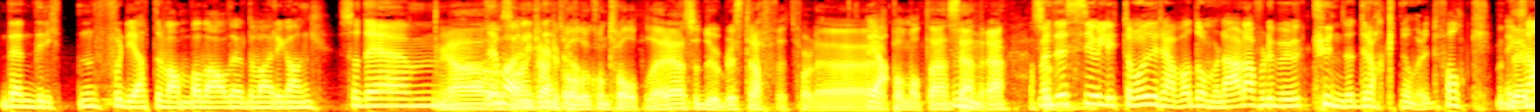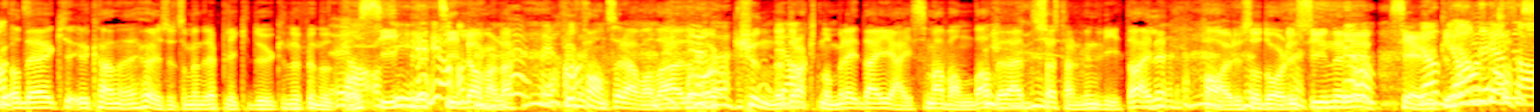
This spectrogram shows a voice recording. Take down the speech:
den dritten fordi at Wanda da allerede var i gang. Så det, mm, Ja, det altså, litt Han litt klarte ikke å holde kontroll på dere, så du blir straffet for det Ja. Mm. på en måte senere. Altså, Men det sier jo litt om hvor ræva dommerne er, da, for du burde jo kunne draktnummeret til folk. det, Ikke sant? og det kan høres ut som en replikk du kunne funnet på Ja, å si til dommerne. Fy faen, så ræva det er. Du må kunne Ja. draktnummeret. Det er jeg som er Wanda. Det er søsteren min Vita. Eller har du så dårlig syn, eller ser du Ja, ikke ja, noe? det er sant.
